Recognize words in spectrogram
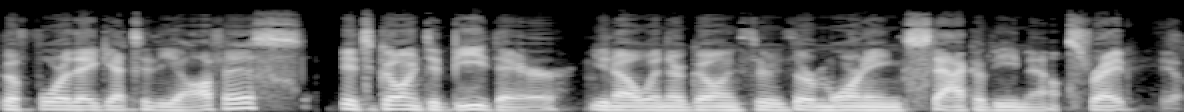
before they get to the office, it's going to be there, you know, when they're going through their morning stack of emails, right? Yep.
